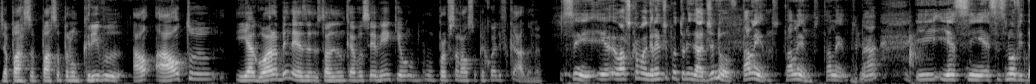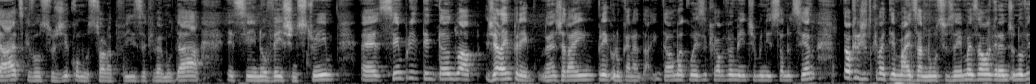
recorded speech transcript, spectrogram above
já passou, passou por um crivo alto e agora, beleza, os Estados Unidos não quer você, vem aqui um, profissional super qualificado, né? Sim, eu acho que é uma grande oportunidade. De novo, talento, talento, talento, né? E, e assim, essas novidades que vão surgir, como o Startup Visa, que vai mudar, esse Innovation Stream, é, sempre tentando a, gerar emprego, né? Gerar emprego no Canadá. Então é uma coisa que, obviamente, o ministro está anunciando. Eu acredito que vai ter mais anúncios aí, mas é uma grande novidade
